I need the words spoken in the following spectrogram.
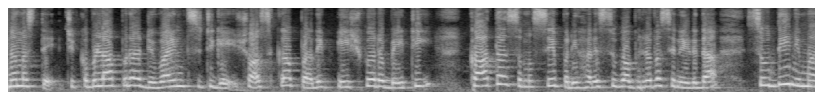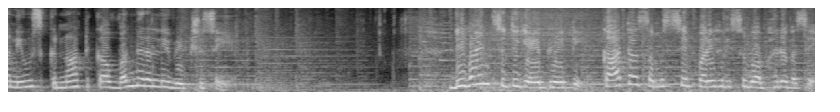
ನಮಸ್ತೆ. ಚಿಕ್ಕಬಳ್ಳಾಪುರ ಡಿವೈನ್ ಸಿಟಿಗೆ ಶಾಸಕ ಪ್ರದೀಪ್ ಈಶ್ವರ್ ಭೇಟಿ. ಖಾತಾ ಸಮಸ್ಯೆ ಪರಿಹರಿಸುವ ಭರವಸೆ ನೀಡಿದ ಸುದ್ದಿ ನಿಮ್ಮ ನ್ಯೂಸ್ ಕರ್ನಾಟಕ ಒನ್ನರಲ್ಲಿ ವೀಕ್ಷಿಸಿ. ಡಿವೈನ್ ಸಿಟಿಗೆ ಭೇಟಿ. ಖಾತಾ ಸಮಸ್ಯೆ ಪರಿಹರಿಸುವ ಭರವಸೆ.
